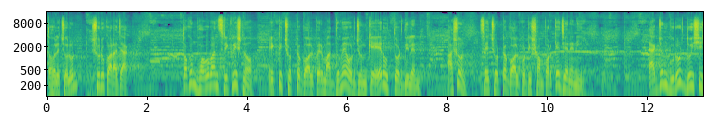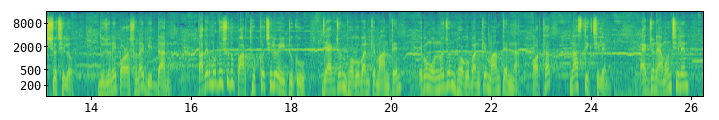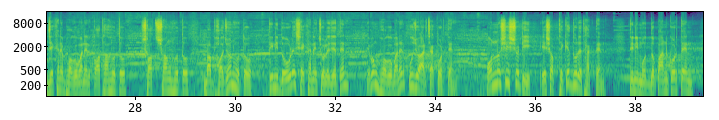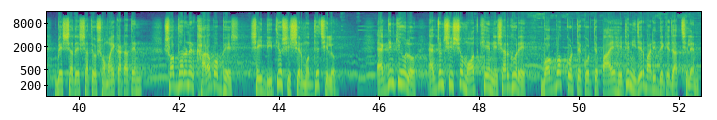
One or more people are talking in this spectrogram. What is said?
তাহলে চলুন শুরু করা যাক। তখন ভগবান শ্রীকৃষ্ণ একটি ছোট্ট গল্পের মাধ্যমে অর্জুনকে এর উত্তর দিলেন। আসুন সেই ছোট্ট গল্পটি সম্পর্কে জেনে নিই। একজন গুরুর দুই শিষ্য ছিল। দুজনেই পড়াশোনায় বিদ্বান তাদের মধ্যে শুধু পার্থক্য ছিল এইটুকু, যে একজন ভগবানকে মানতেন এবং অন্যজন ভগবানকে মানতেন না, অর্থাৎ নাস্তিক ছিলেন। একজন এমন ছিলেন, যেখানে ভগবানের কথা হতো, সৎসং হতো বা ভজন হতো, তিনি দৌড়ে সেখানে চলে যেতেন এবং ভগবানের পুজো আর্চা করতেন। অন্য শিষ্যটি এসব থেকে দূরে থাকতেন। তিনি মদ্যপান করতেন, বেশ্যাদের সাথেও সময় কাটাতেন। সব ধরনের খারাপ অভ্যেস সেই দ্বিতীয় শিষ্যের মধ্যে ছিল। একদিন কি হলো, একজন শিষ্য মদ খেয়ে নেশার ঘরে বকবক করতে করতে পায়ে হেঁটে নিজের বাড়ির দিকে যাচ্ছিলেন।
